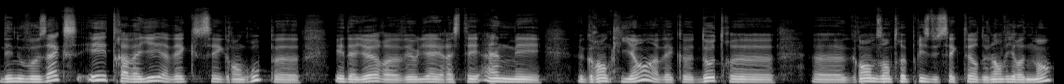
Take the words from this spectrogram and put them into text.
des nouveaux axes et travailler avec ces grands groupes. Euh, et d'ailleurs, Veolia est resté un de mes grands clients avec d'autres euh, grandes entreprises du secteur de l'environnement,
